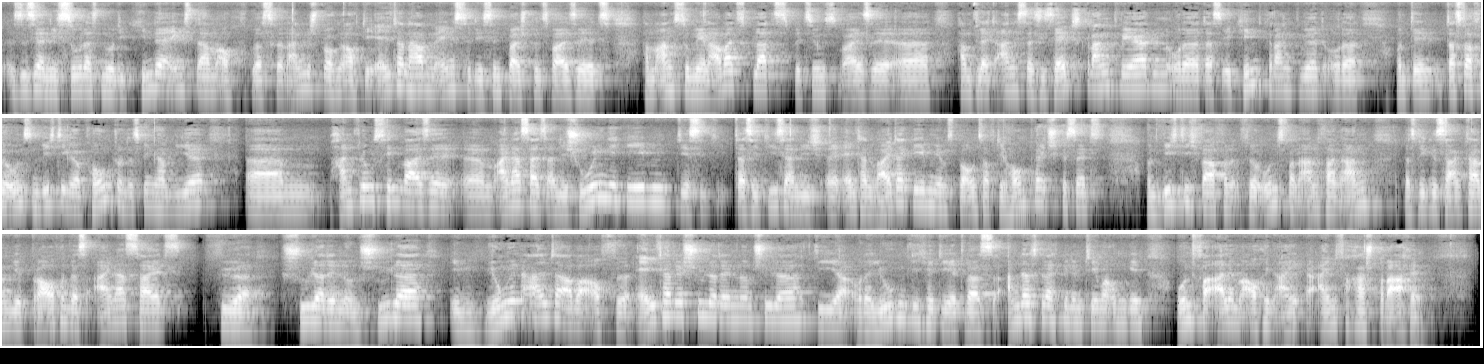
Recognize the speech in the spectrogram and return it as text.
es ist ja nicht so, dass nur die Kinder Ängste haben, auch du hast gerade angesprochen, auch die Eltern haben Ängste, die sind beispielsweise jetzt, haben Angst um ihren Arbeitsplatz, beziehungsweise äh, haben vielleicht Angst, dass sie selbst krank werden oder dass ihr Kind krank wird oder und den, das war für uns ein wichtiger Punkt und deswegen haben wir Handlungshinweise ähm, einerseits an die Schulen gegeben, dass sie diese an die äh, Eltern weitergeben. Wir haben es bei uns auf die Homepage gesetzt. Und wichtig war für uns von Anfang an, dass wir gesagt haben, wir brauchen das einerseits für Schülerinnen und Schüler im jungen Alter, aber auch für ältere Schülerinnen und Schüler, die oder Jugendliche, die etwas anders vielleicht mit dem Thema umgehen und vor allem auch in ein, einfacher Sprache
